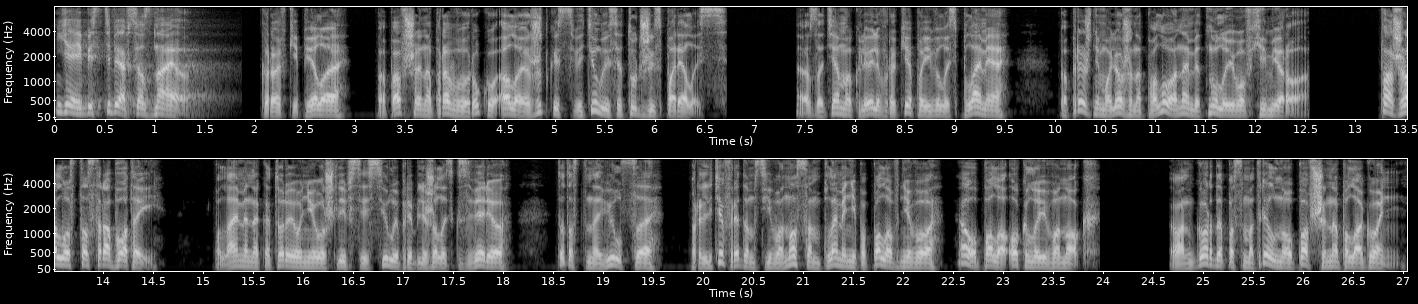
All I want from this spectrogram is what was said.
«Я и без тебя всё знаю!» Кровь кипела, попавшая на правую руку алая жидкость светилась и тут же испарялась. А затем у Клюэль в руке появилось пламя. По-прежнему лежа на полу, она метнула его в Химеру. «Пожалуйста, сработай!» Пламя, на которое у нее ушли все силы, приближалось к зверю. Тот остановился. Пролетев рядом с его носом, пламя не попало в него, а упало около его ног. Он гордо посмотрел на упавший на пол огонь.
